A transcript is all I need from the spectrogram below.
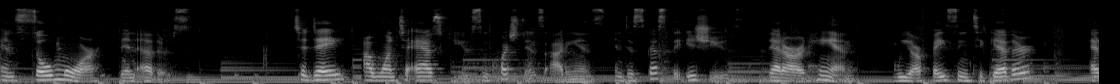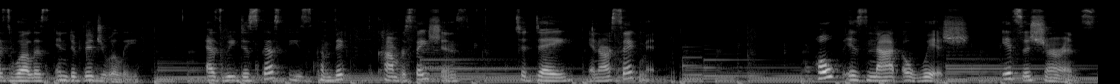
and so more than others. Today, I want to ask you some questions, audience, and discuss the issues that are at hand we are facing together as well as individually as we discuss these convic- conversations today in our segment. Hope is not a wish, it's assurance.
